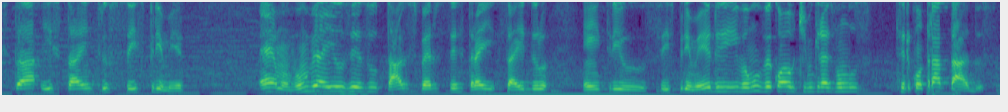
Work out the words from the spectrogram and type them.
estar, estar entre os seis primeiros. É, mano, vamos ver aí os resultados. Espero ter saído entre os seis primeiros e vamos ver qual é o time que nós vamos ser contratados.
